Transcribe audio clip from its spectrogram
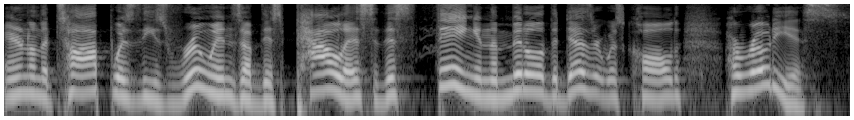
And on the top was these ruins of this palace. This thing in the middle of the desert was called herodias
